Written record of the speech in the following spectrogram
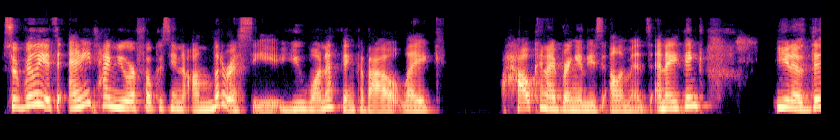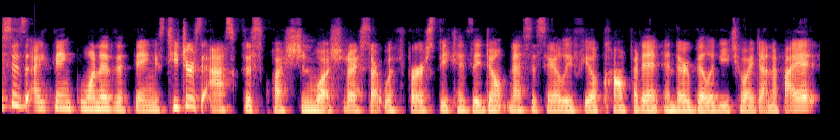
So really it's anytime you are focusing on literacy, you want to think about like, how can I bring in these elements? And I think you know, this is, I think, one of the things teachers ask this question what should I start with first? Because they don't necessarily feel confident in their ability to identify it.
